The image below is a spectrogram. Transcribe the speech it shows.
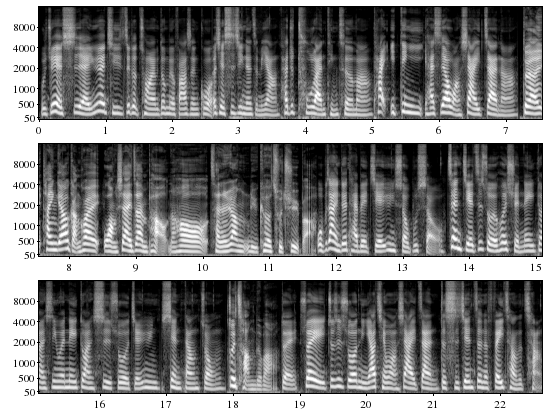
我觉得也是哎，因为其实这个从来都没有发生过，而且司机能怎么样？他就突然停车吗？他一定还是要往下一站啊？对啊，他应该要赶快往下一站跑，然后才能让旅客出去吧？我不知道你对台北捷运熟不熟？郑捷之所以会选那一段，是因为那一段是所有捷运线当中最长的吧？对，所以就是说你要前往下一站的时间真的非常的长，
